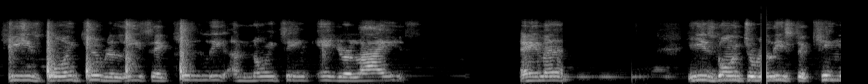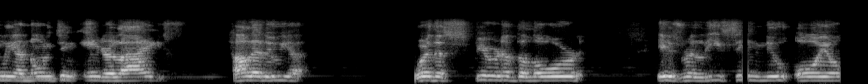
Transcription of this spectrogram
He's going to release a kingly anointing in your life. Amen. He's going to release the kingly anointing in your life. Hallelujah. Where the Spirit of the Lord is releasing new oil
